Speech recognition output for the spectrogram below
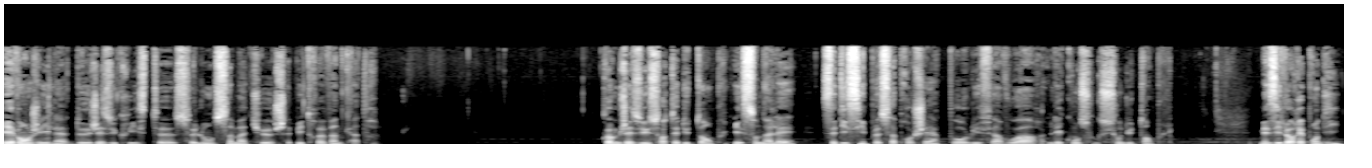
Évangile de Jésus-Christ selon Saint Matthieu chapitre 24 Comme Jésus sortait du temple et s'en allait, ses disciples s'approchèrent pour lui faire voir les constructions du temple. Mais il leur répondit,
